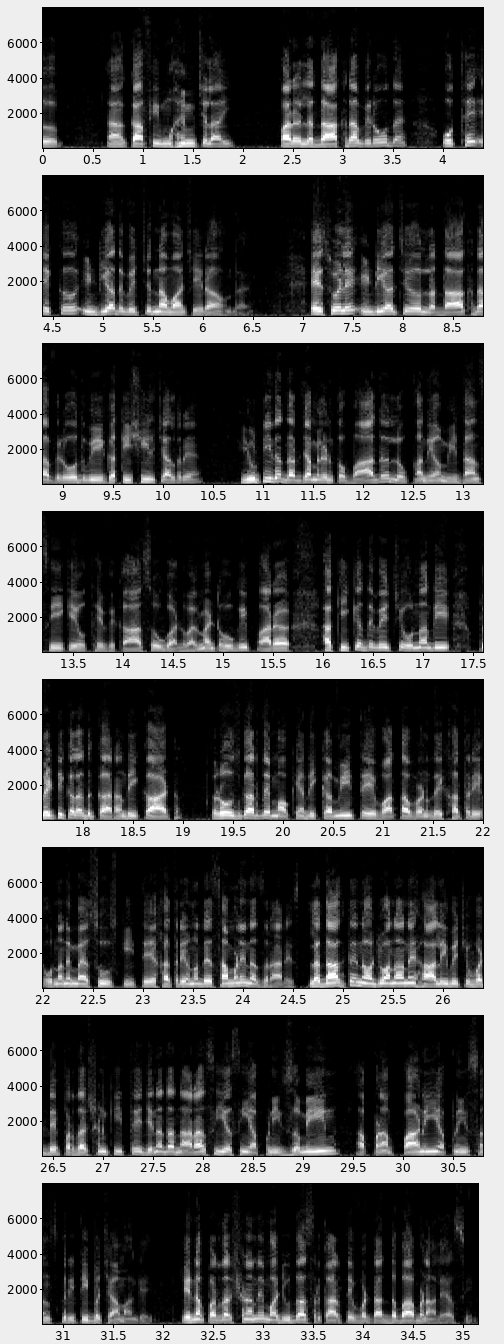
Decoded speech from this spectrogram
ਕਾਫੀ ਮੁਹਿੰਮ ਚਲਾਈ। ਪਰ ਲਦਾਖ ਦਾ ਵਿਰੋਧ ਹੈ। ਉੱਥੇ ਇੱਕ ਇੰਡੀਆ ਦੇ ਵਿੱਚ ਨਵਾਂ ਚਿਹਰਾ ਆਉਂਦਾ ਹੈ। ਇਸ ਵੇਲੇ ਇੰਡੀਆ 'ਚ ਲਦਾਖ ਦਾ ਵਿਰੋਧ ਵੀ ਗਤੀਸ਼ੀਲ ਚੱਲ ਰਿਹਾ ਹੈ। ਯੂਟੀ ਦਾ ਦਰਜਾ ਮਿਲਣ ਤੋਂ ਬਾਅਦ ਲੋਕਾਂ ਦੀਆਂ ਉਮੀਦਾਂ ਸੀ ਕਿ ਉੱਥੇ ਵਿਕਾਸ ਹੋਊਗਾ ਡਿਵੈਲਪਮੈਂਟ ਹੋਊਗੀ, ਪਰ ਹਕੀਕਤ ਦੇ ਵਿੱਚ ਉਹਨਾਂ ਦੀ ਪੋਲੀਟੀਕਲ ਅਧਿਕਾਰਾਂ ਦੀ ਘਾਟ, ਰੋਜ਼ਗਾਰ ਦੇ ਮੌਕਿਆਂ ਦੀ ਕਮੀ ਤੇ ਵਾਤਾਵਰਣ ਦੇ ਖਤਰੇ ਉਹਨਾਂ ਨੇ ਮਹਿਸੂਸ ਕੀਤੇ। ਖਤਰੇ ਉਹਨਾਂ ਦੇ ਸਾਹਮਣੇ ਨਜ਼ਰ ਆ ਰਹੇ ਸੀ। ਲਦਾਖ ਦੇ ਨੌਜਵਾਨਾਂ ਨੇ ਹਾਲ ਹੀ ਵਿੱਚ ਵੱਡੇ ਪ੍ਰਦਰਸ਼ਨ ਕੀਤੇ, ਜਿਨ੍ਹਾਂ ਦਾ ਨਾਰਾ ਸੀ, ਅਸੀਂ ਆਪਣੀ ਜ਼ਮੀਨ, ਆਪਣਾ ਪਾਣੀ, ਆਪਣੀ ਸੰਸਕ੍ਰਿਤੀ ਬਚਾਵਾਂਗੇ। ਇਹਨਾਂ ਪ੍ਰਦਰਸ਼ਨਾਂ ਨੇ ਮੌਜੂਦਾ ਸਰਕਾਰ ਤੇ ਵੱਡਾ ਦਬਾਅ ਬਣਾ ਲਿਆ ਸੀ।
